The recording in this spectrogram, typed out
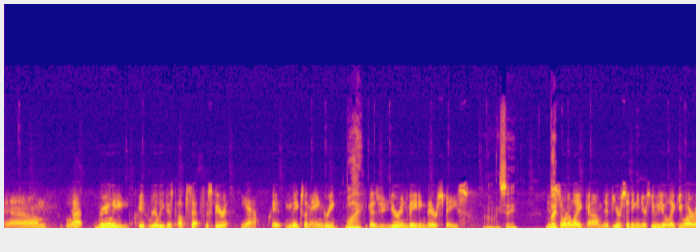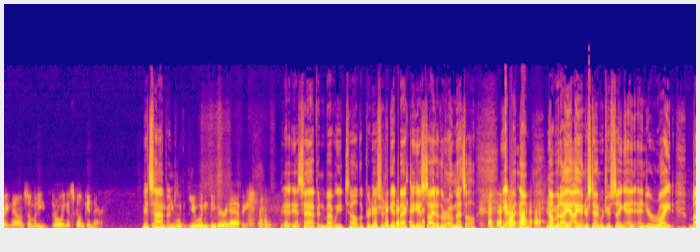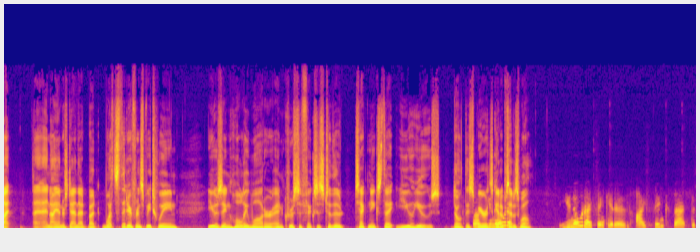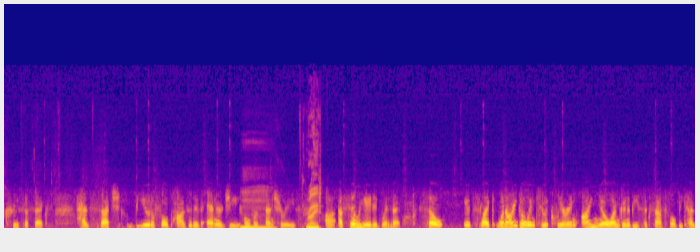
Um, Not, really, it really just upsets the spirit. yeah. It makes them angry Why? because you're invading their space. Oh, I see. It's But sort of like um, if you're sitting in your studio like you are right now, and somebody throwing a skunk in there. it's You- happened. You, would you wouldn't be very happy. It- It's happened, but we tell the producer to get back to his side of the room. That's all. Yeah, but no, no, but I, I understand what you're saying, and, and you're right. But and I understand that. But what's the difference between using holy water and crucifixes to the techniques that you use? Don't the Well, spirits you get know what upset I- as well? You know what I think it is? I think that the crucifix has such beautiful positive energy over centuries Right. uh, affiliated with it. So it's like when I go into a clearing, I know I'm going to be successful because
